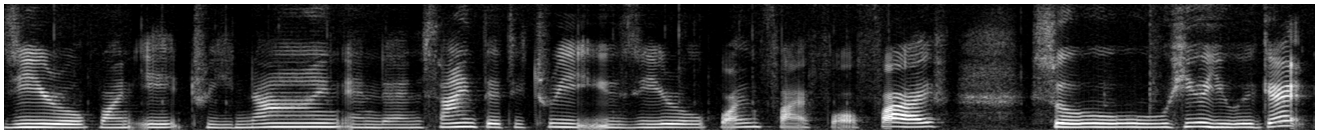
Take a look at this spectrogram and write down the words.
0.839 and then sine 33 is 0.545 so here you will get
